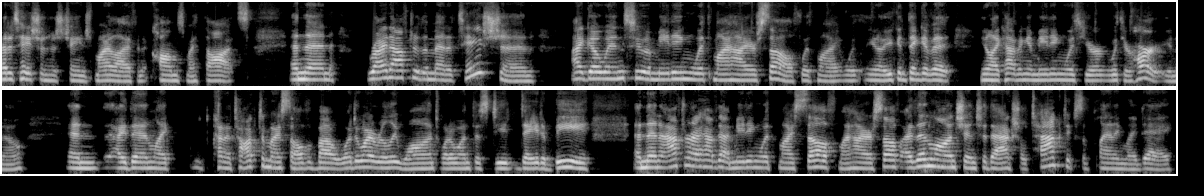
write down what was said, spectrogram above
meditation has changed my life and it calms my thoughts. And then right after the meditation, I go into a meeting with my higher self, with my, with, you know, you can think of it, you know, like having a meeting with your, with your heart, you know, and i then like kind of talk to myself about what do i really want? What i want this day to be? And then after i have that meeting with myself my higher self i then launch into the actual tactics of planning my day.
